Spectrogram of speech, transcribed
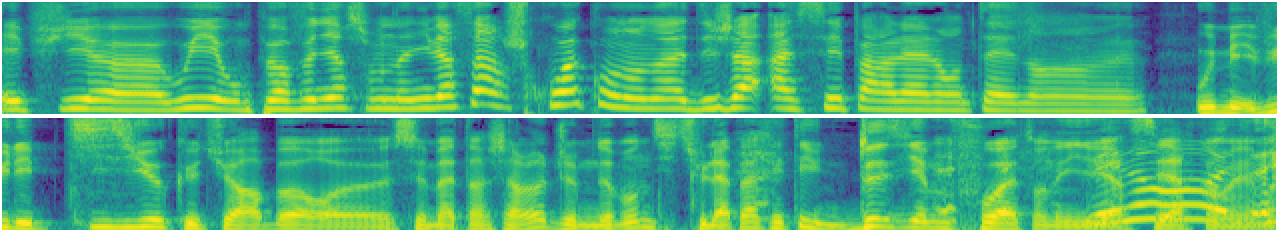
Et puis, euh, oui, on peut revenir sur mon anniversaire. Je crois qu'on en a déjà assez parlé à l'antenne. Hein. Oui, mais vu les petits yeux que tu arbores euh, ce matin, Charlotte, je me demande si tu l'as pas fêté une deuxième fois ton anniversaire quand même.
